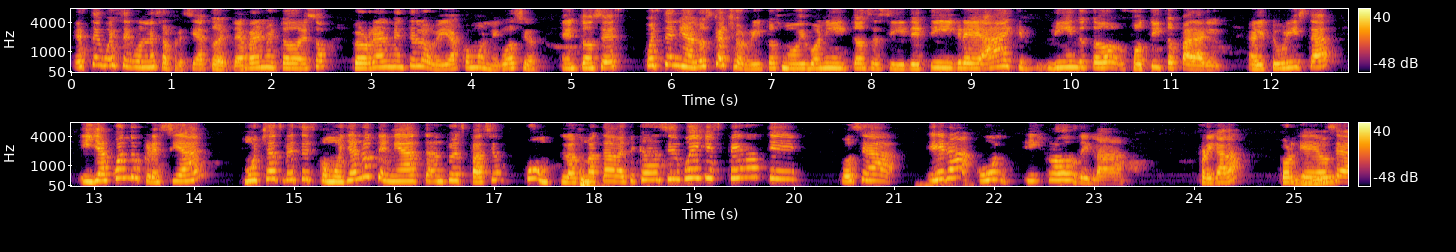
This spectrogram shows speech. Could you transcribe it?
Este güey según les ofrecía todo el terreno y todo eso, pero realmente lo veía como negocio. Entonces, pues tenía los cachorritos muy bonitos, así de tigre, ay, qué lindo todo, fotito para el, el turista. Y ya cuando crecían, muchas veces como ya no tenía tanto espacio, ¡pum! los mataba. Y te quedas así, güey, espérate. O sea, era un hijo de la fregada porque, o sea,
